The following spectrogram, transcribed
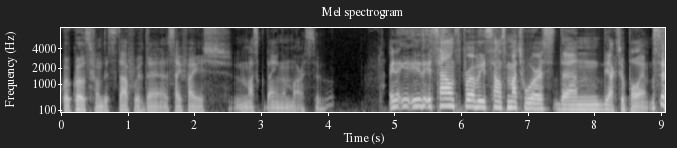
quote quotes from this stuff with the sci-fi-ish Musk dying on Mars. So it, it, it sounds probably it sounds much worse than the actual poem. So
